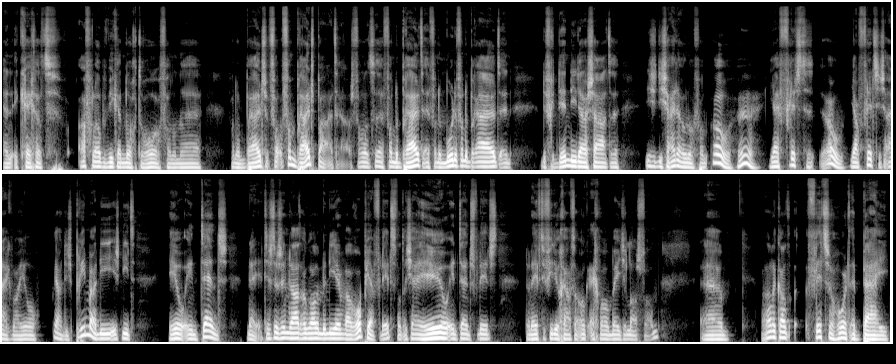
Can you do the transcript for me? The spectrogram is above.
en ik kreeg dat afgelopen weekend nog te horen van een, uh, van een bruids, van, van bruidspaar trouwens. Van, het, uh, van de bruid en van de moeder van de bruid. En de vriendin die daar zaten, die, die zeiden ook nog van, oh, jij flitst, oh, jouw flits is eigenlijk wel heel, ja, die is prima, die is niet heel intens. Nee, het is dus inderdaad ook wel een manier waarop jij flitst, want als jij heel intens flitst, dan heeft de videograaf er ook echt wel een beetje last van. Um, aan de andere kant, flitsen hoort erbij.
